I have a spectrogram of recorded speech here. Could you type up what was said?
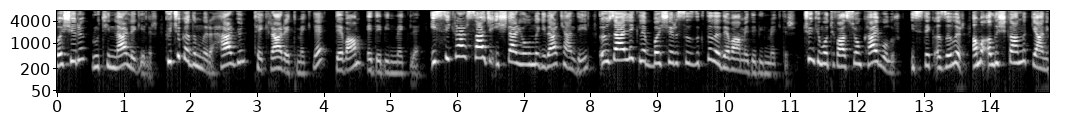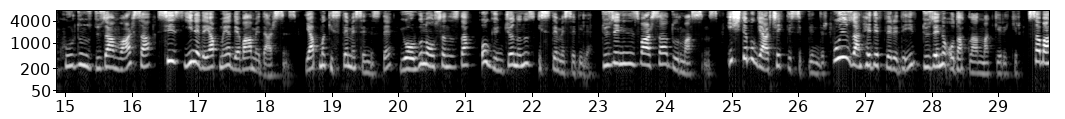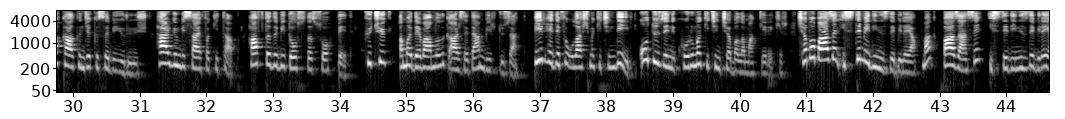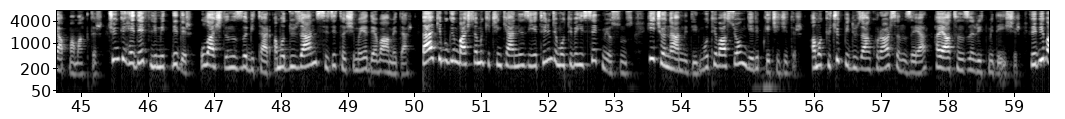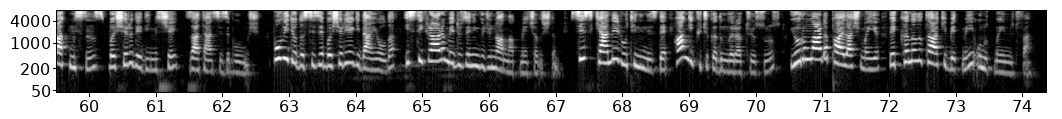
Başarı rutinlerle gelir. Küçük adımları her gün tekrar etmekle, devam edebilmekle. İstikrar sadece işler yolunda giderken değil, özellikle başarısızlıkta da devam edebilmektir. Çünkü motivasyon kaybolur, istek azalır ama alışkanlık yani kurduğunuz düzen varsa siz yine de yapmaya devam edersiniz. Yapmak istemeseniz de, yorgun olsanız da o gün canınız istemese bile. Düzeniniz varsa durmazsınız. İşte bu gerçek disiplindir. Bu yüzden hedeflere değil, düzene odaklanmak gerekir. Sabah kalkınca kısa bir yürüyüş, her gün bir sayfa kitap, haftada bir dostla sohbet, küçük ama devamlılık arz eden bir düzen. Bir hedefe ulaşmak için değil, o düzeni korumak için çabalamak gerekir. Çaba bazen istemediğinizde bile yapmak, bazense istediğinizde bile yapmamaktır. Çünkü hedef limitlidir. Ulaştığınızda biter ama düzen sizi taşımaya devam eder. Belki bugün başlamak için kendinizi yeterince motive hissetmiyorsunuz. Hiç önemli değil. Motivasyon gelip geçicidir. Ama küçük bir düzen kurarsanız eğer hayatınızın ritmi değişir. Ve bir bakmışsınız başarı dediğimiz şey zaten sizi bulmuş. Bu videoda size başarıya giden yolda istikrarın ve düzenin gücünü anlatmaya çalıştım. Siz kendi rutininizde hangi küçük adımları atıyorsunuz? Yorumlarda paylaşmayı ve kanalı takip etmeyi unutmayın lütfen.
